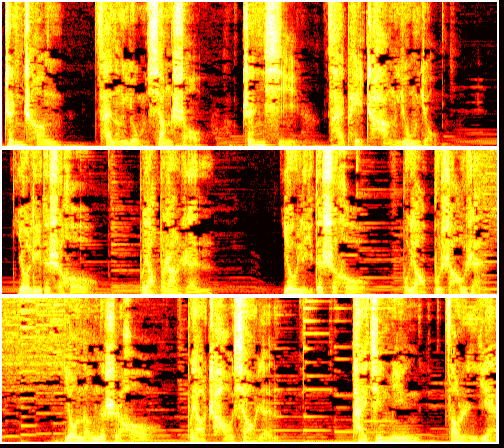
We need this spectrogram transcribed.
真诚才能永相守，珍惜才配常拥有。有利的时候，不要不让人；有理的时候，不要不饶人；有能的时候，不要嘲笑人。太精明遭人厌，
